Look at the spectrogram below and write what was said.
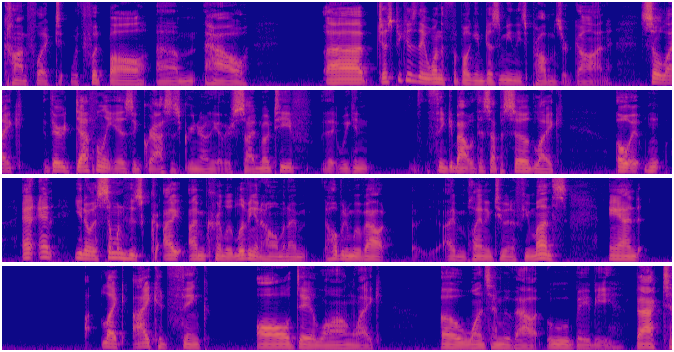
conflict with football um how uh just because they won the football game doesn't mean these problems are gone. So like there definitely is a grass is greener on the other side motif that we can think about with this episode like oh it and, and you know as someone who's I, i'm currently living at home and i'm hoping to move out i'm planning to in a few months and like i could think all day long like oh once i move out ooh baby back to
